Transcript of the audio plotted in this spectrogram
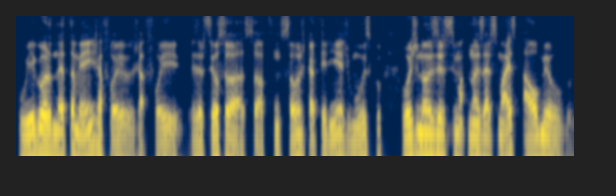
O Igor, né, também já foi, já foi, exerceu sua, sua função de carteirinha de músico. Hoje não exerce, não exerce mais, ao meu,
